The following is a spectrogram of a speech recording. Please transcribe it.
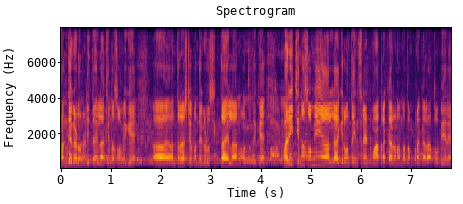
ಪಂದ್ಯಗಳು ನಡೀತಾ ಇಲ್ಲ. ಚಿನ್ನಸ್ವಾಮಿಗೆ ಅಂತಾರಾಷ್ಟ್ರೀಯ ಪಂದ್ಯಗಳು ಸಿಗ್ತಾ ಇಲ್ಲ ಅನ್ನುವಂಥದ್ದಕ್ಕೆ ಬರೀ ಚಿನ್ನಸ್ವಾಮಿಯಲ್ಲಿ ಆಗಿರುವಂಥ ಇನ್ಸಿಡೆಂಟ್ ಮಾತ್ರ ಕಾರಣನ ತಮ್ಮ ಪ್ರಕಾರ ಅಥವಾ ಬೇರೆ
